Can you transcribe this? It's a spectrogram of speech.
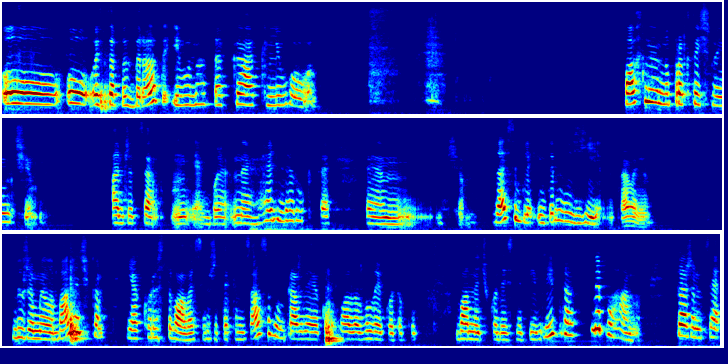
О, о, ось це поздирати, і вона така кльова. Пахне ну, практично нічим. Адже це якби не гель для рук, це ем, що, засіб для інтимної гігієни, правильно? Дуже мила баночка. Я користувалася вже таким засобом, правда, я купувала велику таку баночку десь на пів літра. Непогано. Скажімо, це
